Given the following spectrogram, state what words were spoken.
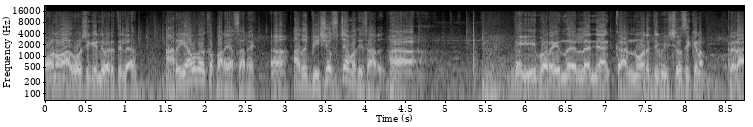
ഓണം ആഘോഷിക്കേണ്ടി വരത്തില്ല. അറിയാവുന്നതൊക്കെ പറയാ സാറേ. അത് വിശ്വസിച്ചാ മതി സാറ്. നീ പറയുന്നതെല്ലാം ഞാൻ കണ്ണു അടച്ച് വിശ്വസിക്കണം. അല്ലടാ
